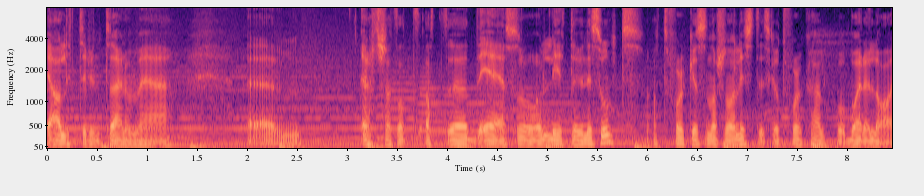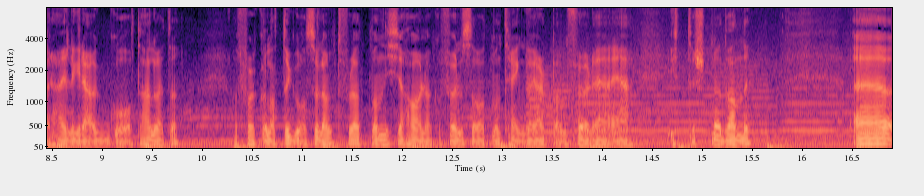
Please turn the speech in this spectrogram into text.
ja, litt rundt det der med eh, rett og slett at, at, eh, det er så lite unisont. At folk er så nasjonalistiske at folk holder på og bare lar hele greia gå til helvete. At folk har latt det gå så langt fordi at man ikke har noen følelse av at man trenger å hjelpe dem før det er ytterst nødvendig. Eh,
